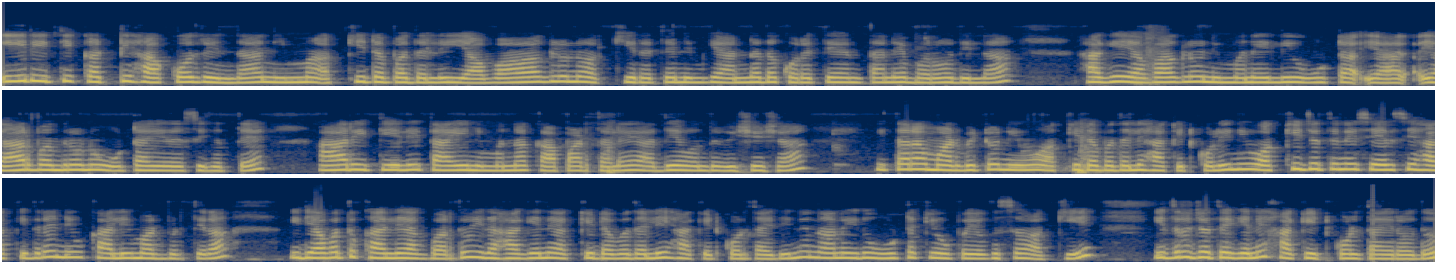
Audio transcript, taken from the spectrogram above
ಈ ರೀತಿ ಕಟ್ಟಿ ಹಾಕೋದ್ರಿಂದ ನಿಮ್ಮ ಅಕ್ಕಿ ಡಬ್ಬದಲ್ಲಿ ಯಾವಾಗ್ಲೂ ಅಕ್ಕಿ ಇರುತ್ತೆ, ನಿಮಗೆ ಅನ್ನದ ಕೊರತೆ ಅಂತಾನೆ ಬರೋದಿಲ್ಲ. ಹಾಗೆ ಯಾವಾಗಲೂ ನಿಮ್ಮ ಮನೆಯಲ್ಲಿ ಊಟ ಯಾರು ಬಂದ್ರೂ ಊಟ ಸಿಗುತ್ತೆ. ಆ ರೀತಿಯಲ್ಲಿ ತಾಯಿ ನಿಮ್ಮನ್ನು ಕಾಪಾಡ್ತಾಳೆ, ಅದೇ ಒಂದು ವಿಶೇಷ. ಈ ಥರ ಮಾಡಿಬಿಟ್ಟು ನೀವು ಅಕ್ಕಿ ಡಬ್ಬದಲ್ಲಿ ಹಾಕಿಟ್ಕೊಳ್ಳಿ. ನೀವು ಅಕ್ಕಿ ಜೊತೆನೇ ಸೇರಿಸಿ ಹಾಕಿದರೆ ನೀವು ಖಾಲಿ ಮಾಡಿಬಿಡ್ತೀರಾ? ಇದು ಯಾವತ್ತೂ ಖಾಲಿ ಆಗಬಾರ್ದು. ಇದು ಹಾಗೇನೆ ಅಕ್ಕಿ ಡಬ್ಬದಲ್ಲಿ ಹಾಕಿಟ್ಕೊಳ್ತಾ ಇದ್ದೀನಿ. ನಾನು ಇದು ಊಟಕ್ಕೆ ಉಪಯೋಗಿಸೋ ಅಕ್ಕಿ. ಇದ್ರ ಜೊತೆಗೇನೆ ಹಾಕಿ ಇಟ್ಕೊಳ್ತಾ ಇರೋದು.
